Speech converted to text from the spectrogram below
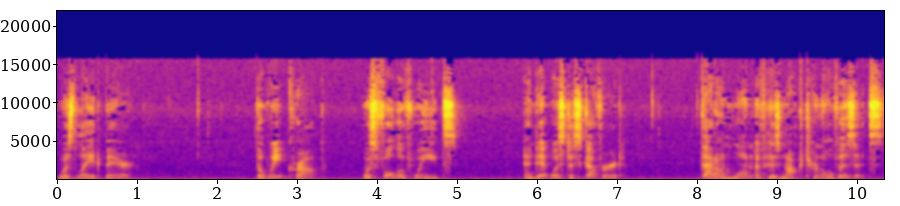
was laid bare. The wheat crop was full of weeds, and it was discovered that on one of his nocturnal visits,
